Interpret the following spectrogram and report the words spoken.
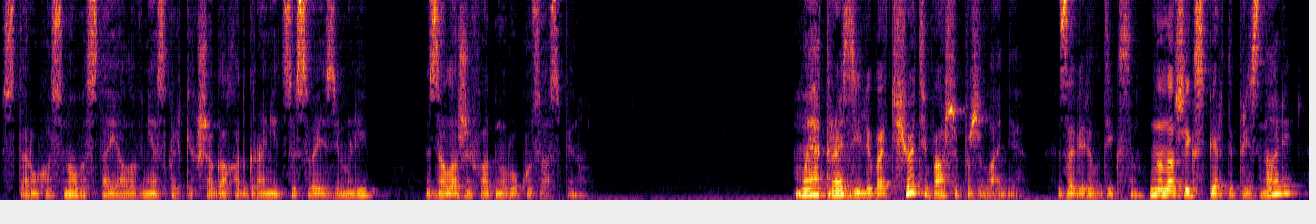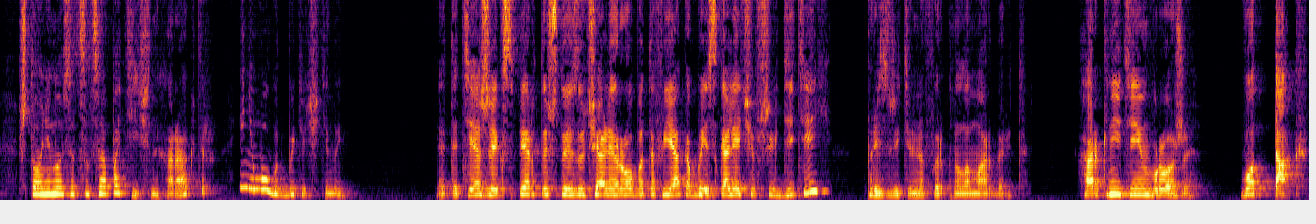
Старуха снова стояла в нескольких шагах от границы своей земли, заложив одну руку за спину. «Мы отразили в отчете ваши пожелания», — заверил Диксон. «Но наши эксперты признали, что они носят социопатичный характер и не могут быть учтены. «Это те же эксперты, что изучали роботов, якобы искалечивших детей?» презрительно фыркнула Маргарет. «Харкните им в рожи! Вот так!»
